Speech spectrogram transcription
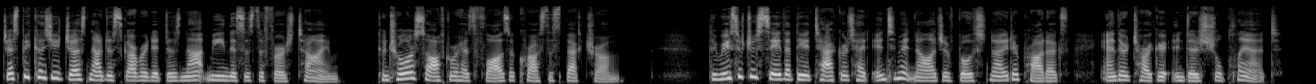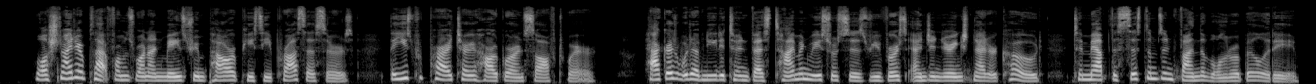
Just because you just now discovered it does not mean this is the first time. Controller software has flaws across the spectrum. The researchers say that the attackers had intimate knowledge of both Schneider products and their target industrial plant. While Schneider platforms run on mainstream PowerPC processors, they use proprietary hardware and software. Hackers would have needed to invest time and resources reverse engineering Schneider code to map the systems and find the vulnerability.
